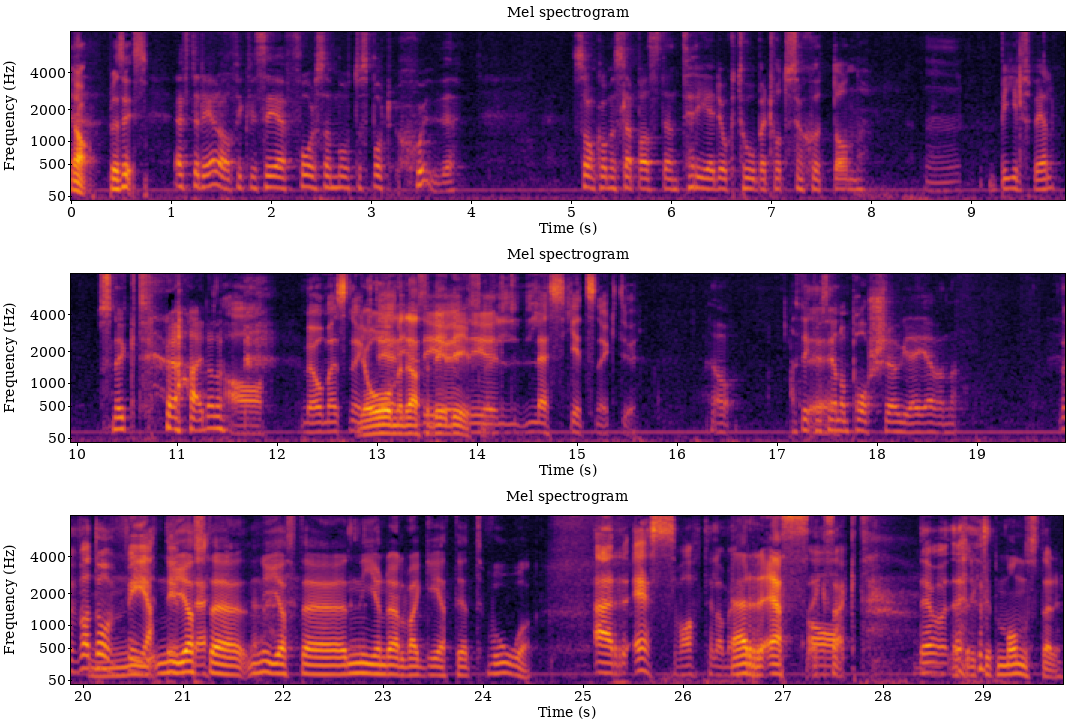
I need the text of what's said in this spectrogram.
Ja, precis. Efter det då fick vi se Forza Motorsport 7 som kommer släppas den 3 oktober 2017. Bilspel. Snyggt. I don't know. Ja, men, men snyggt. Jo, det, är men ju- det- alltså, det, det- är det det är ju snyggt. läskigt snyggt ju. Ja. Så fick vi Det- se någon Porsche och grejer även. Men vadå Mm, vet ny- inte? nyaste, nyaste 911 GT2 RS va, till och med. RS, Ja. exakt. Det var Ett riktigt monster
